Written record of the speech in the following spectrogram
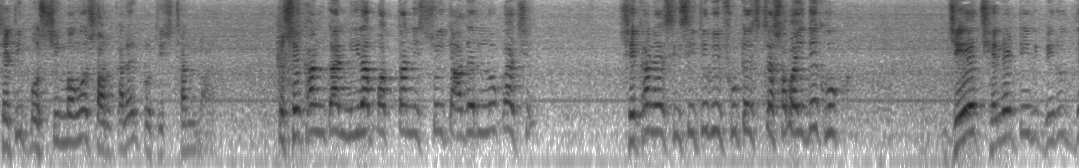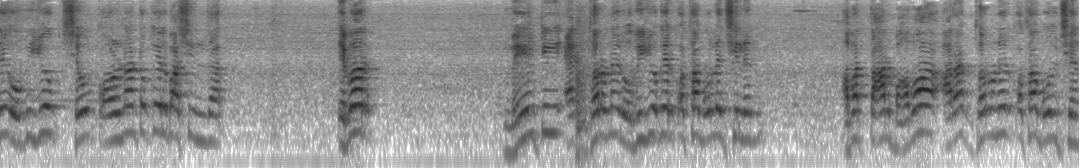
সেটি পশ্চিমবঙ্গ সরকারের প্রতিষ্ঠান নয়। তো সেখানকার নিরাপত্তা নিশ্চয়ই তাদের লোক আছে। সেখানে সিসিটিভি ফুটেজটা সবাই দেখুক। যে ছেলেটির বিরুদ্ধে অভিযোগ, সেও কর্ণাটকের বাসিন্দা। এবার মেয়েটি এক ধরনের অভিযোগের কথা বলেছিলেন, আবার তার বাবা আর এক ধরনের কথা বলছেন।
